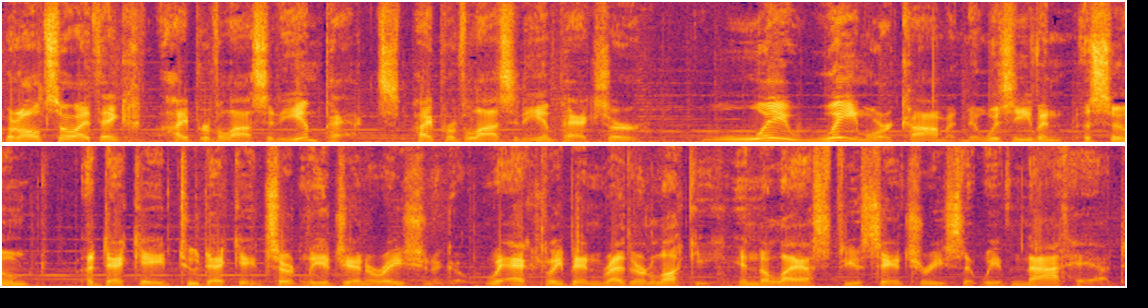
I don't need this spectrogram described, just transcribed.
but also I think hypervelocity impacts. Hypervelocity impacts are way, way more common It was even assumed a decade, two decades, certainly a generation ago. We've actually been rather lucky in the last few centuries that we've not had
